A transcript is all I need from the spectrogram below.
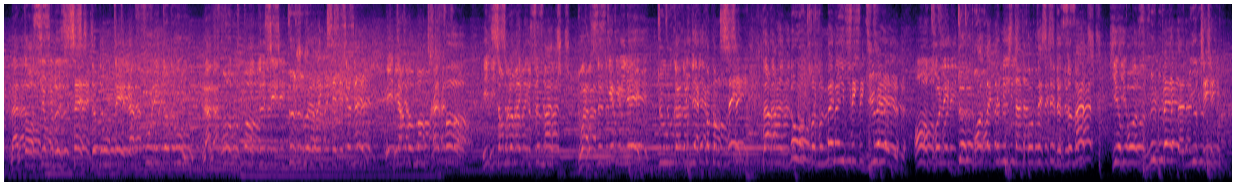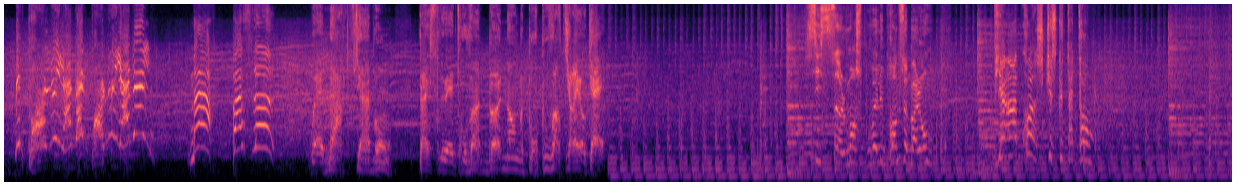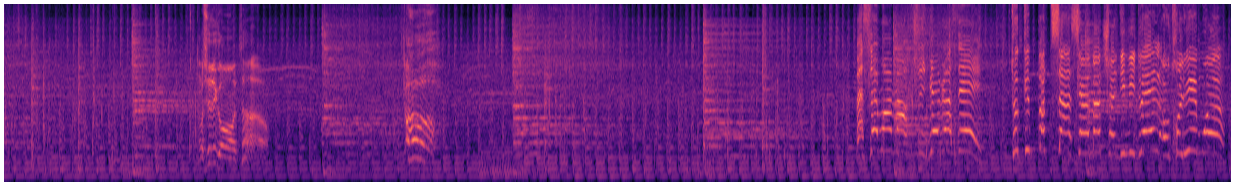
La tension ne cesse de monter, la foule est debout. L'affrontement de ces deux joueurs exceptionnels est un moment très fort. Il semblerait que ce match doive se terminer, tout comme il a commencé, par un autre magnifique duel entre les deux protagonistes incontestés de ce match qui opposent Muppet à New Team. Mais prends-lui la balle Prends-lui la balle Marc, passe-le Ouais, Marc, tiens bon. Passe-le et trouve un bon angle pour pouvoir tirer, ok Si seulement je pouvais lui prendre ce ballon. Bien approche, qu'est-ce que t'attends C'est du grand retard. Oh Passe-la moi, T'occupe pas de ça, c'est un match individuel entre lui et moi.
